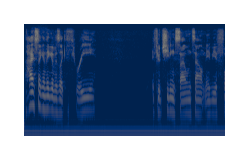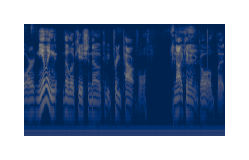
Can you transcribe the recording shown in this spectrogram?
the highest I can think of is like three. If you're cheating silence out, maybe a four. Kneeling the location though could be pretty powerful. Not getting the gold, but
